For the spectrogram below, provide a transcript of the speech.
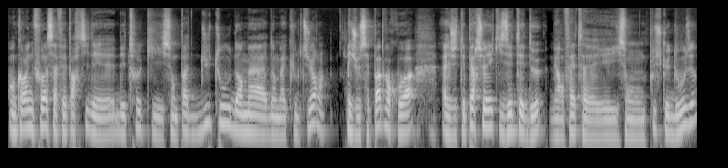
Encore une fois, ça fait partie des, des trucs qui sont pas du tout dans ma, dans ma culture. Et je sais pas pourquoi. Euh, J'étais persuadé qu'ils étaient deux, mais en fait, euh, ils sont plus que 12.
